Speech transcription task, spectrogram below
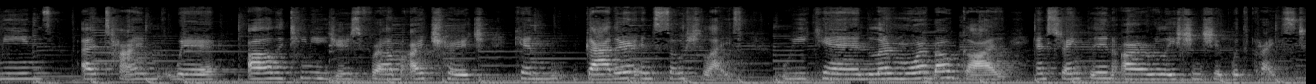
means a time where all the teenagers from our church can gather and socialize. We can learn more about God and strengthen our relationship with Christ.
